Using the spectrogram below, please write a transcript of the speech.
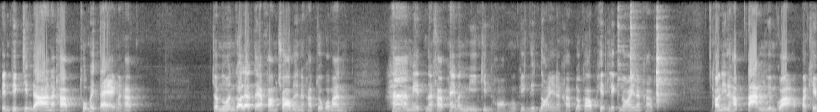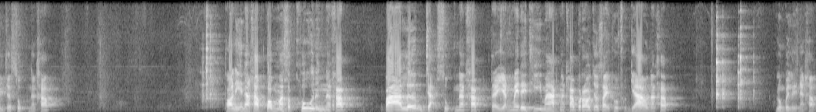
เป็นพริกจินดานะครับ ทุบให้แตกนะครับจำนวนก็แล้วแต่ความชอบเลยนะครับโจกประมาณ 5 เม็ดนะครับ ให้มันมีกลิ่นหอมของพริกนิดหน่อยนะครับ แล้วก็เผ็ดเล็กน้อยนะครับ คราวนี้นะครับตั้งจนกว่าปลาเค็มจะสุกนะครับ ตอนนี้นะครับต้มมาสักครู่หนึ่งนะครับปลาเริ่มจะสุกนะครับ แต่ยังไม่ได้ที่มากนะครับ เราจะใส่ถั่วฝักยาวนะครับ ลงไปเลยนะครับ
